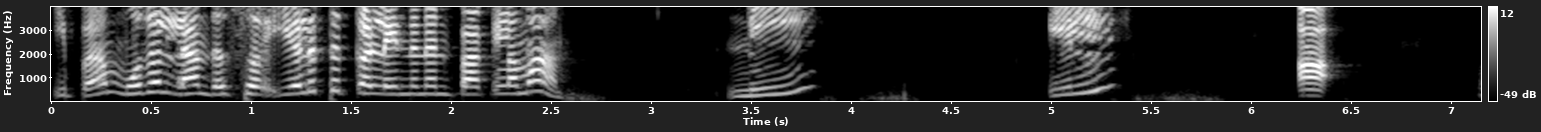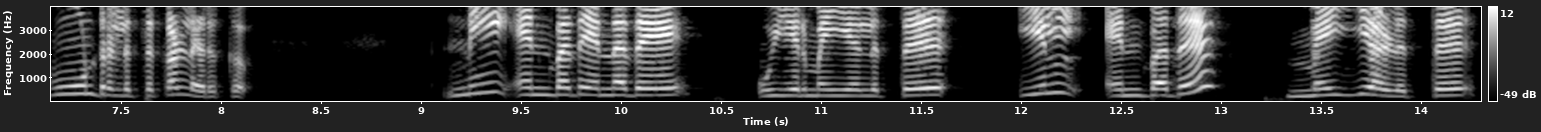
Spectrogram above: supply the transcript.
இப்ப முதல்ல அந்த சொ- எழுத்துக்கள் என்னென்னு பார்க்கலாமா? நீ இல் அ. மூன்று எழுத்துக்கள் இருக்கு. நீ என்பது என்னது? உயிர்மெய் எழுத்து. இல் என்பது மெய்யெழுத்து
